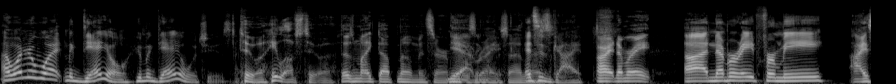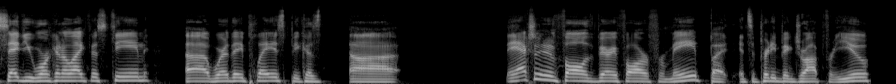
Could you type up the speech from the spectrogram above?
I wonder what McDaniel, who McDaniel would choose. Tua. He loves Tua. Those mic'd up moments are amazing. Yeah, on the right. It's his guy. All right, number eight. Uh, number eight for me. I said you weren't gonna like this team uh, where they placed because uh, they actually didn't fall very far for me, but it's a pretty big drop for you.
